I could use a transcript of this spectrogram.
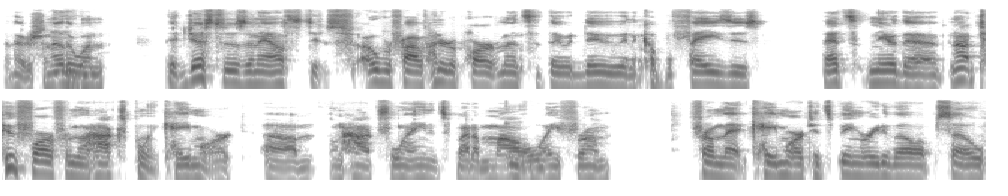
And there's another mm-hmm. one that just was announced. It's over 500 apartments that they would do in a couple phases. That's near the not too far from the Hikes Point Kmart um, on Hikes Lane. It's about a mile mm-hmm. away from from that Kmart that's being redeveloped. So,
